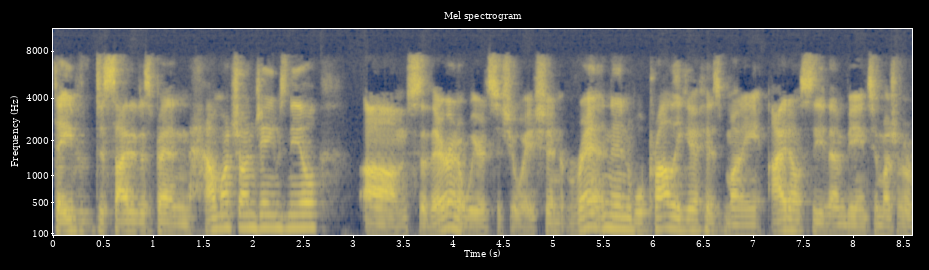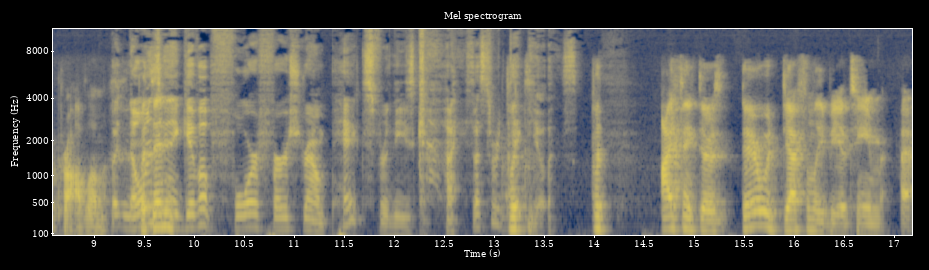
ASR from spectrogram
They've decided to spend how much on James Neal? Um, so they're in a weird situation. Rantanen will probably get his money. I don't see them being too much of a problem. But no But one's then- going to give up four first round picks for these guys. That's ridiculous. But I think there's there would definitely be a team. I,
